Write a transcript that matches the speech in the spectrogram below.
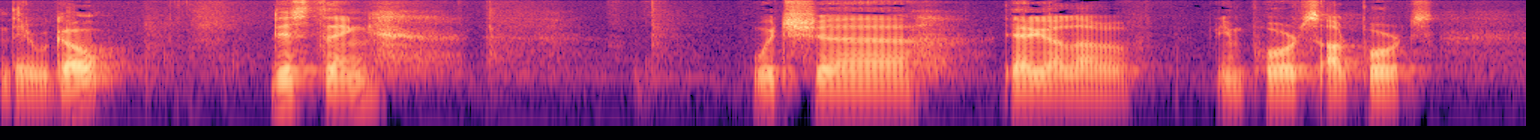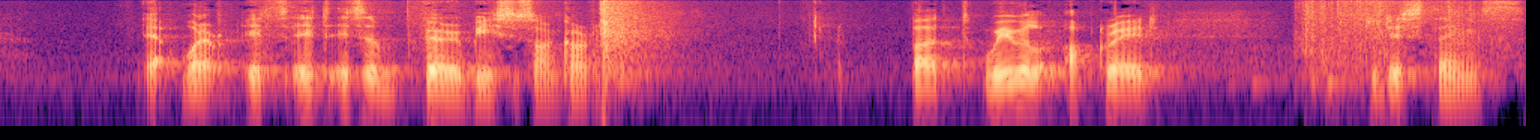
there we go. This thing, which uh, yeah, got a lot of imports, outports. Yeah, whatever. It's it, it's a very beastly sound card. But we will upgrade to these things.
